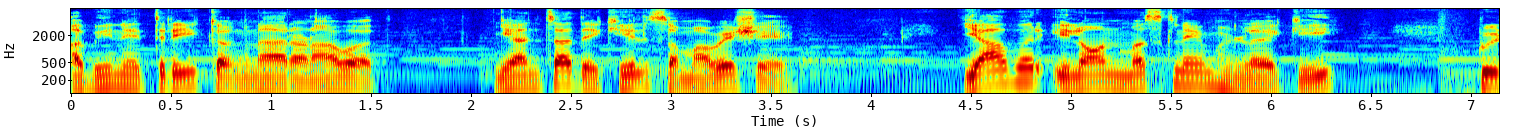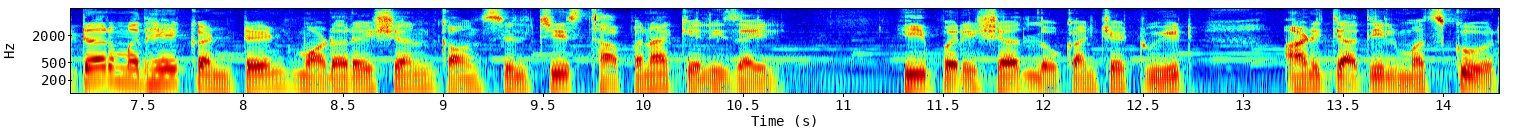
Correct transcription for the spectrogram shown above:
अभिनेत्री कंगना रणावत यांचा देखील समावेश आहे. यावर इलॉन मस्कने म्हणलं की ट्विटरमध्ये कंटेंट मॉडरेशन काउन्सिलची स्थापना केली जाईल. ही परिषद लोकांचे ट्विट आणि त्यातील मजकूर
